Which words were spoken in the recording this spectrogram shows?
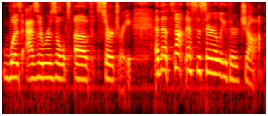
was as a result of surgery, and that's not necessarily their job.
